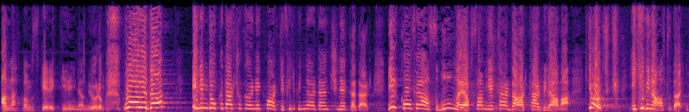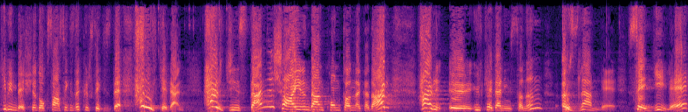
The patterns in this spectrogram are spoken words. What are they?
anlatmamız gerektiğine inanıyorum. Bu arada elimde o kadar çok örnek var ki Filipinler'den Çin'e kadar. Bir konferansı bununla yapsam yeter de artar bile ama gördük. 2006'da, 2005'te, 98'de, 48'de her ülkeden, her cinsten, şairinden komutanına kadar her e, ülkeden insanın özlemle, sevgiyle,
